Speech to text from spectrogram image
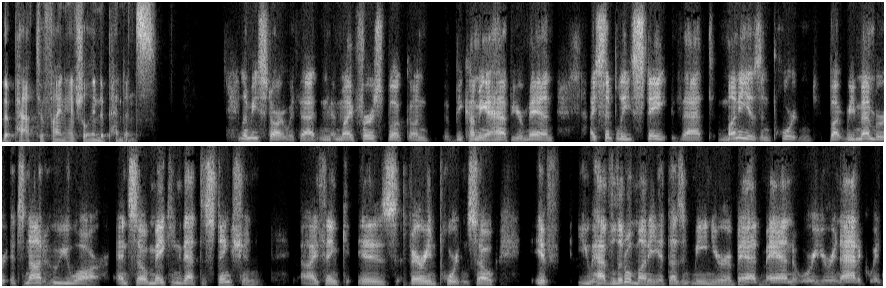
the path to financial independence? Let me start with that. In my first book on becoming a happier man, I simply state that money is important, but remember, it's not who you are. And so making that distinction, I think, is very important. So if you have little money, it doesn't mean you're a bad man or you're inadequate.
